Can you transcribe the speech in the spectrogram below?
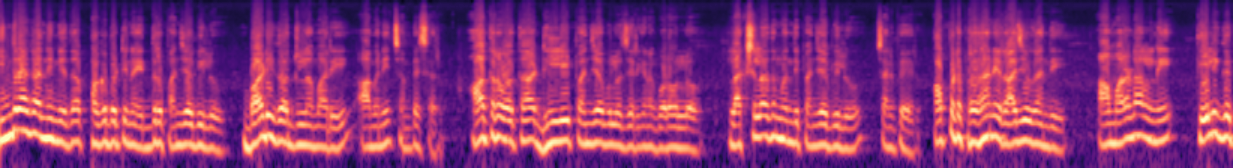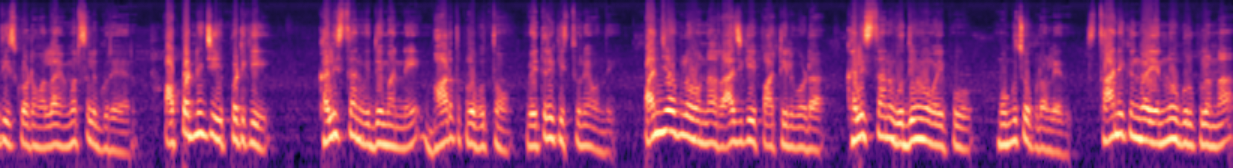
ఇందిరాగాంధీ మీద పగబట్టిన ఇద్దరు పంజాబీలు బాడీగార్డులా మారి ఆమెని చంపేశారు. ఆ తర్వాత ఢిల్లీ పంజాబ్లో జరిగిన గొడవల్లో లక్షలాది మంది పంజాబీలు చనిపోయారు. అప్పటి ప్రధాని రాజీవ్ గాంధీ ఆ మరణాలని తేలిగ్గా తీసుకోవడం వల్ల విమర్శలకు గురయ్యారు. అప్పటి నుంచి ఇప్పటికీ ఖలిస్తాన్ ఉద్యమాన్ని భారత ప్రభుత్వం వ్యతిరేకిస్తూనే ఉంది. పంజాబ్లో ఉన్న రాజకీయ పార్టీలు కూడా ఖలిస్తాన్ ఉద్యమం వైపు మొగ్గు చూపడం లేదు. స్థానికంగా ఎన్నో గ్రూపులున్నా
